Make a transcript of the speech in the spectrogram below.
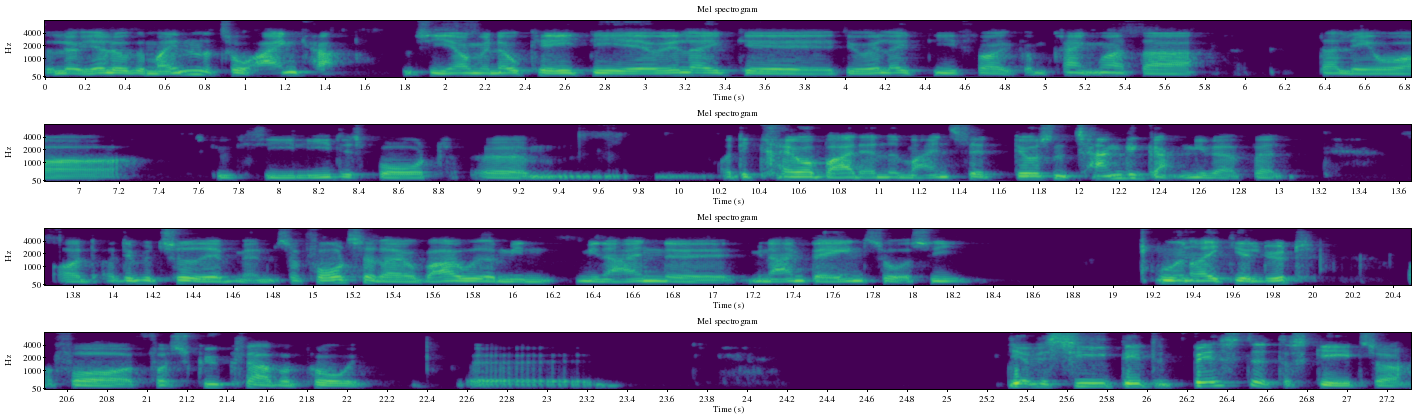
Jeg lukkede mig ind og tog egen kamp man siger, men okay, det er jo heller ikke, øh, det er jo heller ikke de folk omkring mig, der, der laver skal vi sige, elitesport, øhm, og det kræver bare et andet mindset. Det var sådan en tankegang i hvert fald. Og, og det betød, at man, så fortsætter jeg jo bare ud af min, min, egen, øh, min egen bane, så at sige, uden rigtig at lytte og få, få skyklapper på. Øh, jeg vil sige, det er det bedste, der skete så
